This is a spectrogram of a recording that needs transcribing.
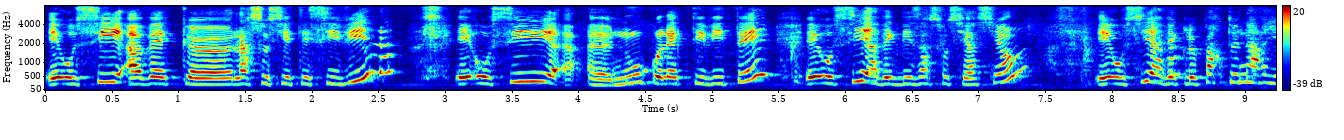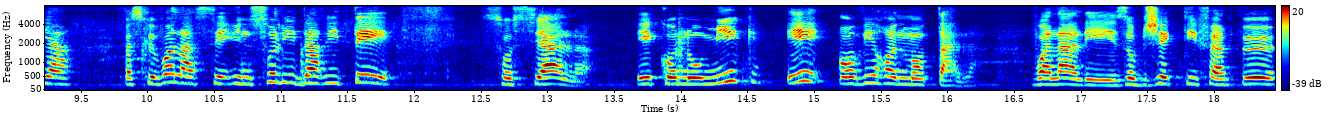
et aussi avec euh, la société civile, et aussi nous, collectivités, et aussi avec des associations, et aussi avec le partenariat. Parce que voilà, c'est une solidarité sociale, économique et environnementale. Voilà les objectifs un peu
